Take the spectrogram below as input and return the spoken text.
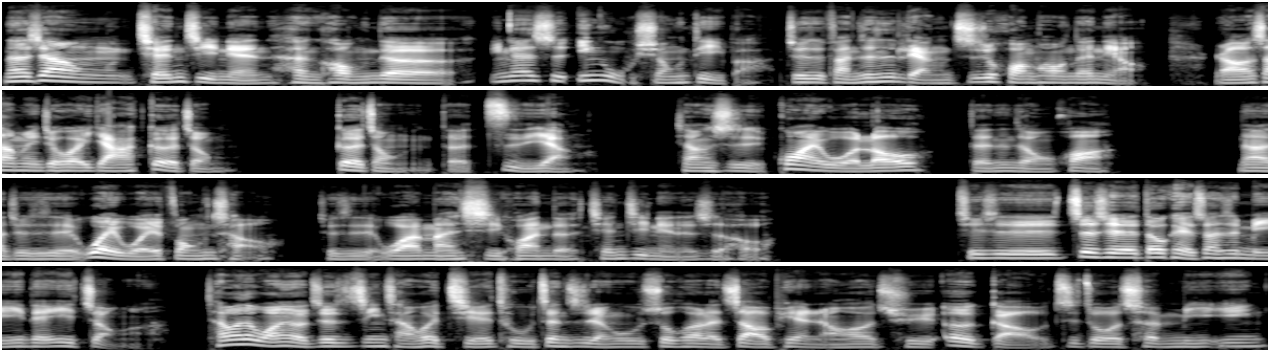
那像前几年很红的，应该是鹦鹉兄弟吧，就是反正是两只黄黄的鸟，然后上面就会压各种各种的字样，像是“怪我喽”的那种话，那就是蔚为风潮，就是我还蛮喜欢的。前几年的时候，其实这些都可以算是民意的一种啊。台湾的网友就是经常会截图政治人物说话的照片，然后去恶搞制作成迷音。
